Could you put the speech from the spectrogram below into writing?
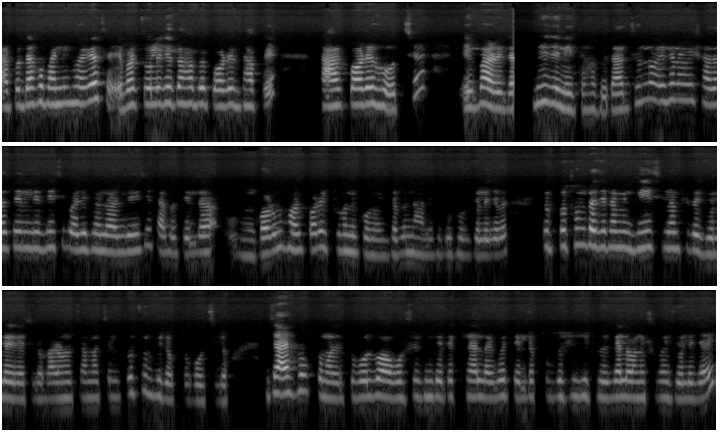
তারপর দেখো বাইন্ডিং হয়ে গেছে, এবার চলে যেতে হবে পরের ধাপে। তারপরে হচ্ছে, এবার এটা ভেজে নিতে হবে। তার জন্য এখানে আমি সাদা তেল দিয়ে দিয়েছি বা রিফাইন্ড অয়েল দিয়েছি। তারপর তেলটা গরম হওয়ার পরে একটুখানি কমে দিতে হবে নাহলে কিন্তু খুব জ্বলে যাবে। তো প্রথমটা যেটা আমি দিয়েছিলাম সেটা জ্বলে গেছিল, কারণ হচ্ছে আমার ছেলে প্রচুর বিরক্ত করছিল। যাই হোক, তোমাদেরকে বলব অবশ্যই কিন্তু এটা খেয়াল রাখবে, তেলটা খুব বেশি হিট হয়ে গেলে অনেক সময় জ্বলে যায়।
